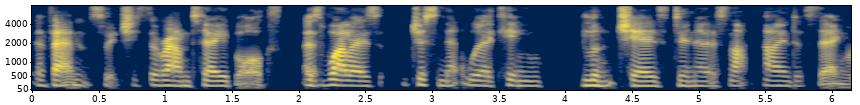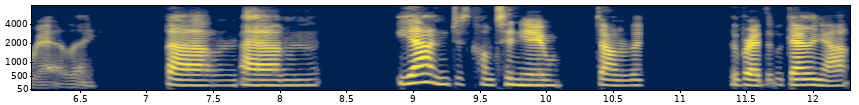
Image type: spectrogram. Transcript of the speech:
events, which is the round table, as well as just networking lunches, dinners, that kind of thing, really. Um, um, yeah, and just continue down the, the road that we're going at,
